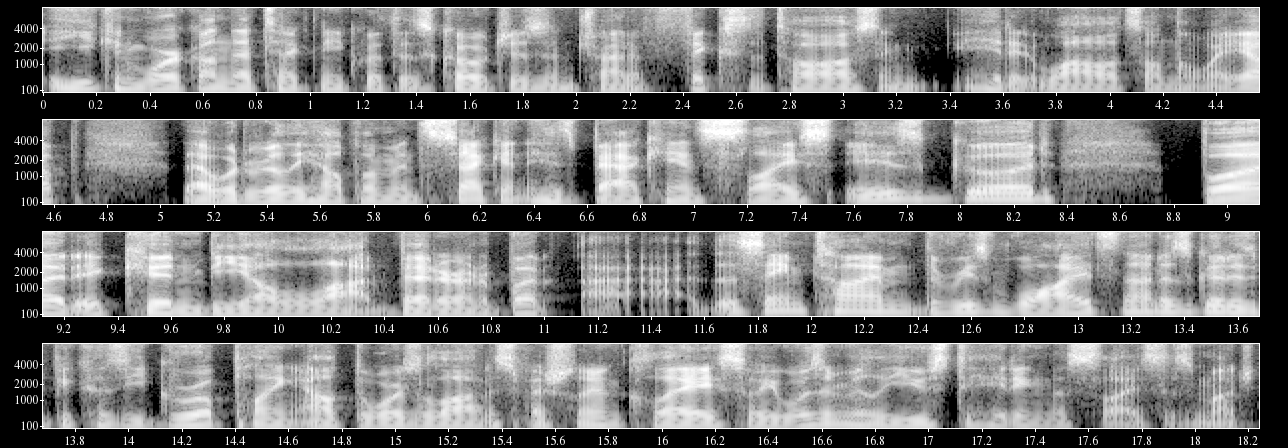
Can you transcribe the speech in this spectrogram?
he can work on that technique with his coaches and try to fix the toss and hit it while it's on the way up, that would really help him. And second, his backhand slice is good, but it couldn't be a lot better. But uh, at the same time, the reason why it's not as good is because he grew up playing outdoors a lot, especially on clay. So he wasn't really used to hitting the slice as much.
